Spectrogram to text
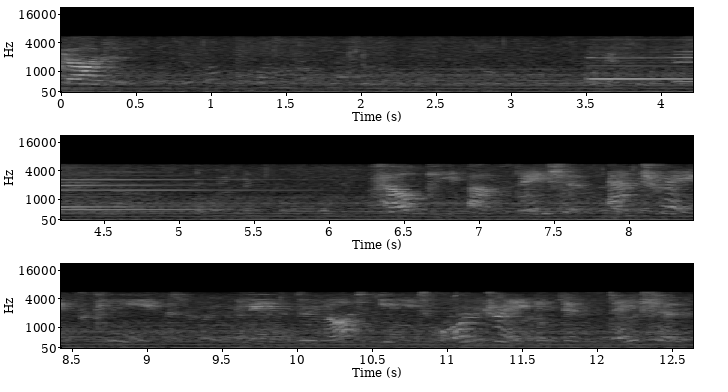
Garden. Help keep our stations and trains clean. Please do not eat or drink in station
